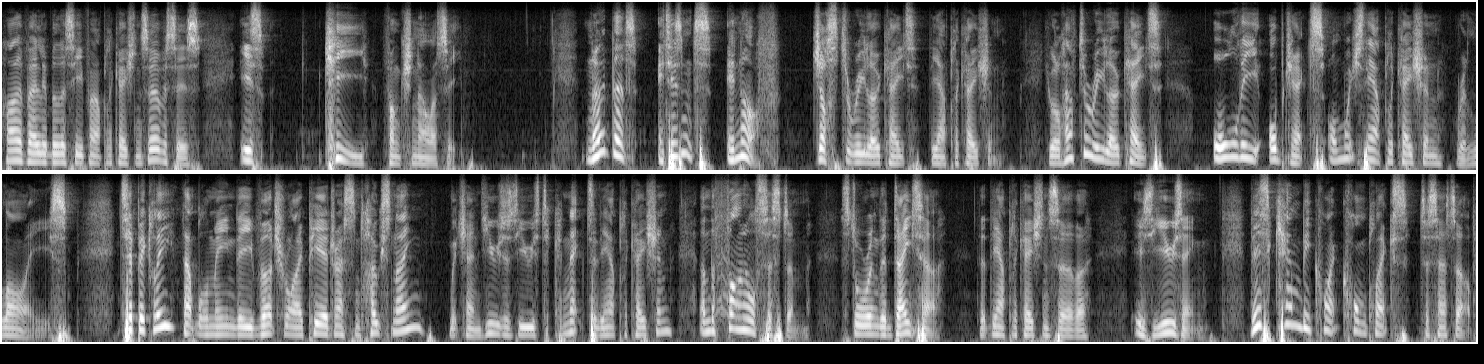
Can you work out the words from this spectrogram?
high availability for application services is key functionality. Note that it isn't enough just to relocate the application. You will have to relocate all the objects on which the application relies. Typically, that will mean the virtual IP address and host name, which end users use to connect to the application, and the file system, storing the data that the application server is using. This can be quite complex to set up.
